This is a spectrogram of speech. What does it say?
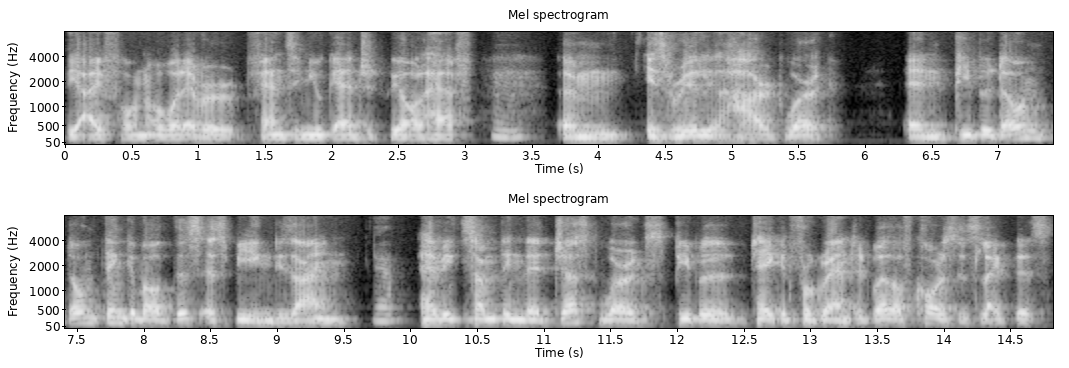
the iphone or whatever fancy new gadget we all have mm. um, is really hard work. And people don't don't think about this as being design. Yeah. having something that just works people take it for granted. Well of course it's like this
